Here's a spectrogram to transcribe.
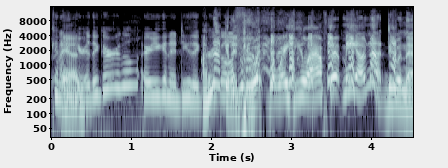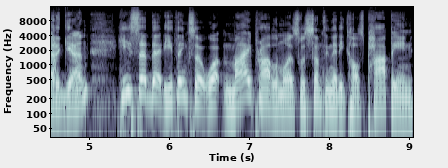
Can I hear the gurgle? Are you going to do the I'm gurgle? not going to do it the way he laughed at me. I'm not doing that again. He said that he thinks that what my problem was was something that he calls popping.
